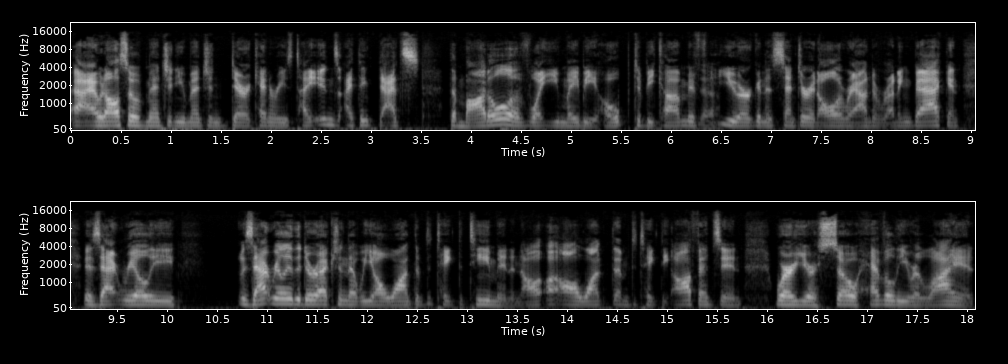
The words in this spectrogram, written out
I would also mention you mentioned Derrick Henry's Titans. I think that's the model of what you maybe hope to become if you are going to center it all around a running back. And is that really? Is that really the direction that we all want them to take the team in, and all, all want them to take the offense in, where you're so heavily reliant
